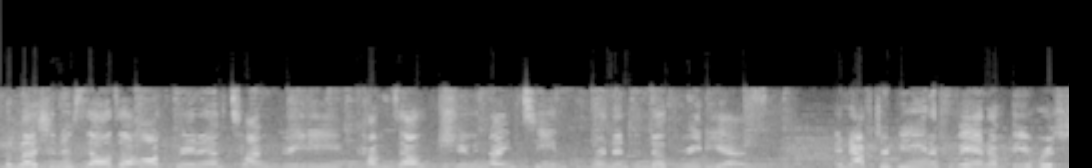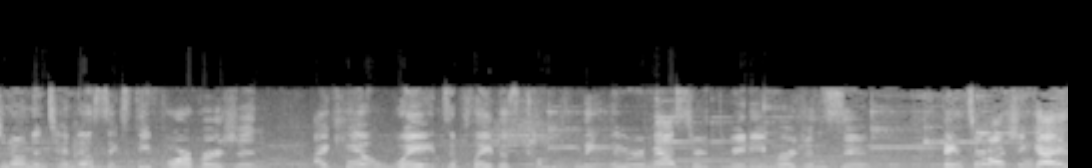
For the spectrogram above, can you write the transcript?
The Legend of Zelda Ocarina of Time 3D comes out June 19th for Nintendo 3DS. And after being a fan of the original Nintendo 64 version, I can't wait to play this completely remastered 3D version soon. Thanks for watching, guys.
